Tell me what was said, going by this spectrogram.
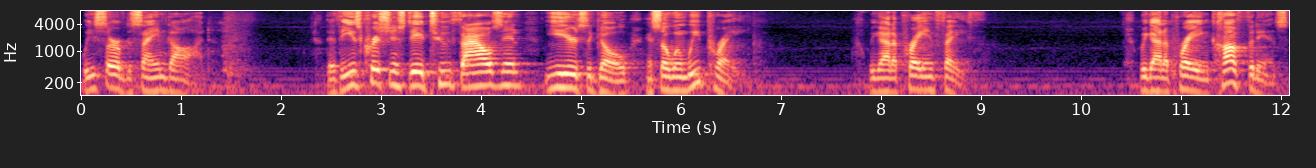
We serve the same God that these Christians did 2,000 years ago. And so when we pray, we got to pray in faith. We got to pray in confidence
